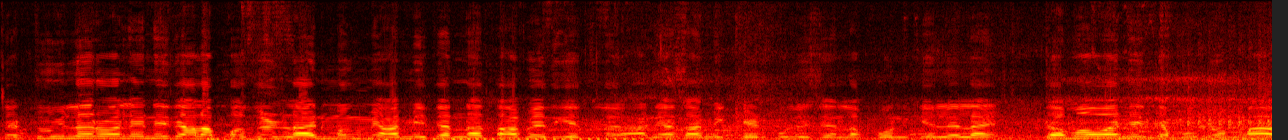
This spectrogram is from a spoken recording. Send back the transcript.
त्या टू व्हीलरवाल्याने त्याला पकडलं आणि मग मी आम्ही त्यांना ताब्यात घेतलं. आणि आज आम्ही खेड पोलीस यांना फोन केलेला आहे. जमावाने त्या मा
